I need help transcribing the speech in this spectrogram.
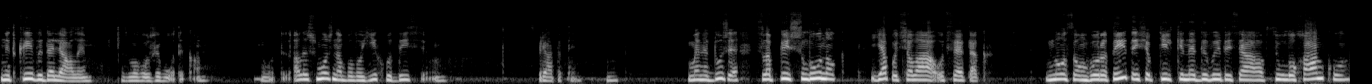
нитки видаляли з мого животика. От. Але ж можна було їх кудись спрятати. У мене дуже слабкий шлунок. Я почала оце так носом воротити, щоб тільки не дивитися в цю лоханку.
